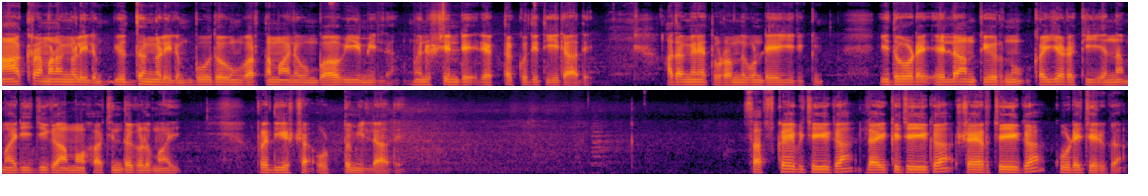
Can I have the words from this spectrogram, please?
ആക്രമണങ്ങളിലും യുദ്ധങ്ങളിലും ഭൂതവും വർത്തമാനവും ഭാവിയുമില്ല. മനുഷ്യന്റെ രക്തക്കൊതി തീരാതെ അതങ്ങനെ തുടർന്നുകൊണ്ടേയിരിക്കും. ഇതോടെ എല്ലാം തീർന്നു കൈയടക്കി എന്ന മരീചികാമോഹ ചിന്തകളുമായി പ്രതീക്ഷ ഒട്ടുമില്ലാതെ. സബ്സ്ക്രൈബ് ചെയ്യുക ലൈക്ക് ചെയ്യുക ഷെയർ ചെയ്യുക കൂടെ ചേരുക.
